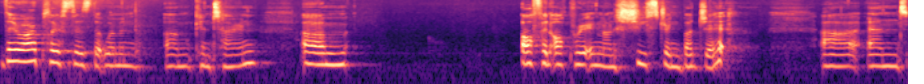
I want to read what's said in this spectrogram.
there are places that women um, can turn, um, often operating on a shoestring budget. Uh, and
